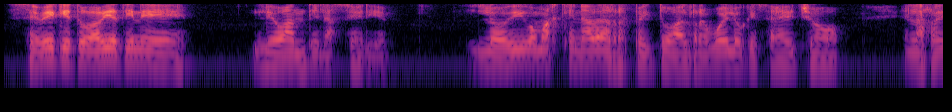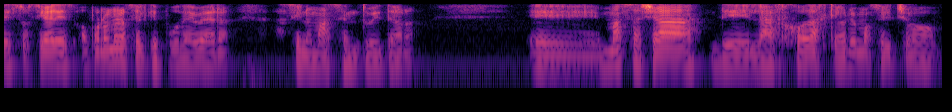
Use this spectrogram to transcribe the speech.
se ve que todavía tiene levante la serie. Lo digo más que nada respecto al revuelo que se ha hecho en las redes sociales, o por lo menos el que pude ver así nomás en Twitter. Eh, más allá de las jodas que habremos hecho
